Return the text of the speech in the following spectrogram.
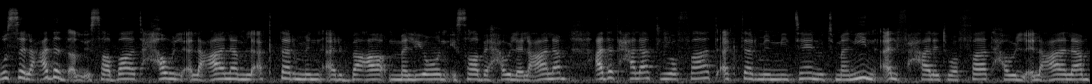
وصل عدد الإصابات حول العالم لأكثر من 4 مليون إصابة حول العالم. عدد حالات الوفاة أكثر من 280 ألف حالة وفاة حول العالم.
